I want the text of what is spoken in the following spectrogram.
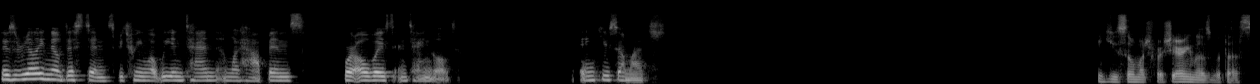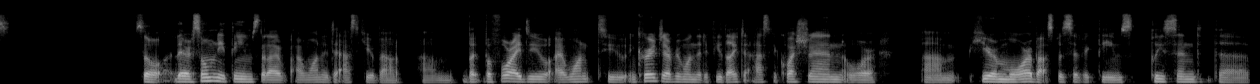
There's really no distance between what we intend and what happens. We're always entangled. Thank you so much. Thank you so much for sharing those with us. So there are so many themes that I, I wanted to ask you about. Um, but before I do, I want to encourage everyone that if you'd like to ask a question or um, hear more about specific themes, please send the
